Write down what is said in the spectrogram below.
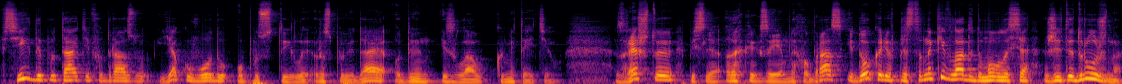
Всіх депутатів одразу як у воду опустили, розповідає один із глав комітетів. Зрештою, після легких взаємних образ і докорів представники влади домовилися жити дружно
